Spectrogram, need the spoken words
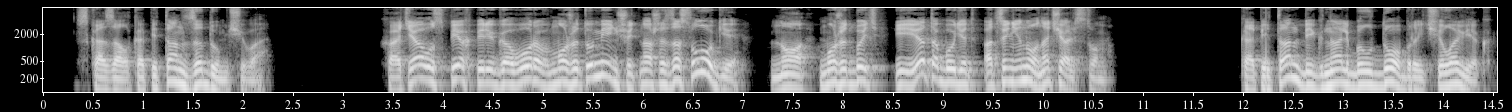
– сказал капитан задумчиво. «Хотя успех переговоров может уменьшить наши заслуги, но, может быть, и это будет оценено начальством». Капитан Бигналь был добрый человек,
